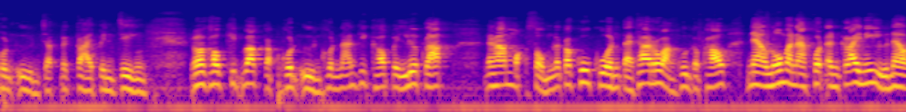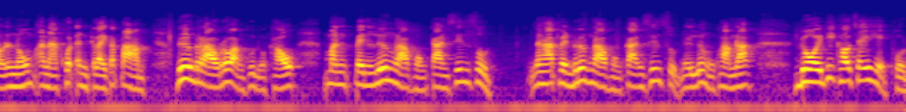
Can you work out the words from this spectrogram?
คนอื่นจะไปกลายเป็นจริง แล้วเขาคิดว่ากับคนอื่นคนนั้นที่เขาไปเลือกรักนะคะเหมาะสมแล้วก็คู่ควร แต่ถ้าระหว่างคุณกับเขาแนวโน้มอนาคตอันใกล้นี้หรือแนวโน้มอนาคตอันไกลก็ตาม เรื่องราวระหว่างคุณกับเขา มันเป็นเรื่องราวของการสิ้นสุดนะคะเป็นเรื่องราวของการสิ้นสุดในเรื่องของความรัก โดยที่เขาใช้เหตุผล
